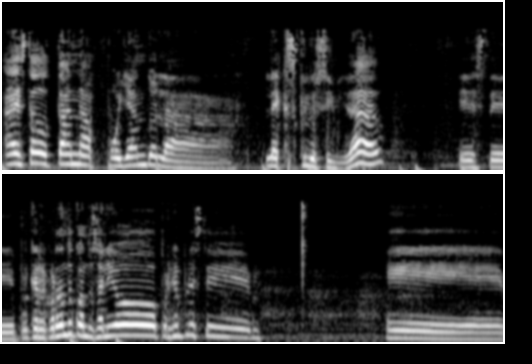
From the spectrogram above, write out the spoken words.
ha estado tan apoyando la, la exclusividad. Este, porque recordando cuando salió, por ejemplo, este eh,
